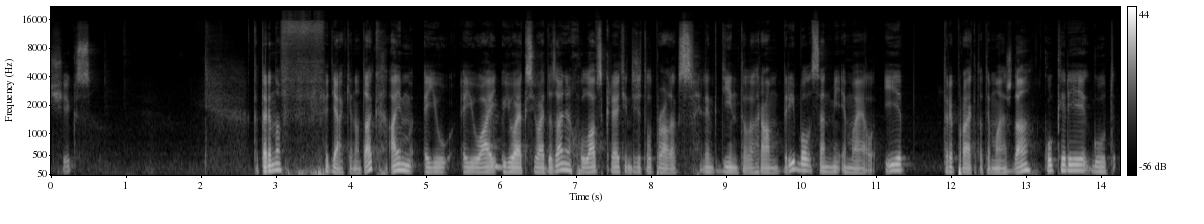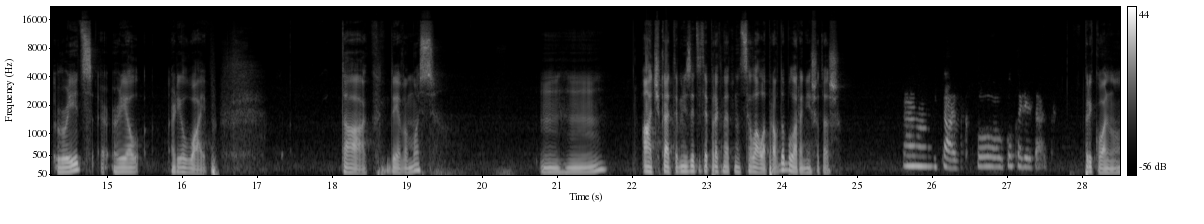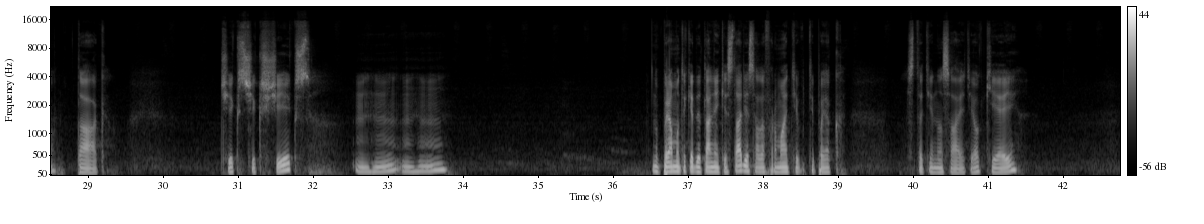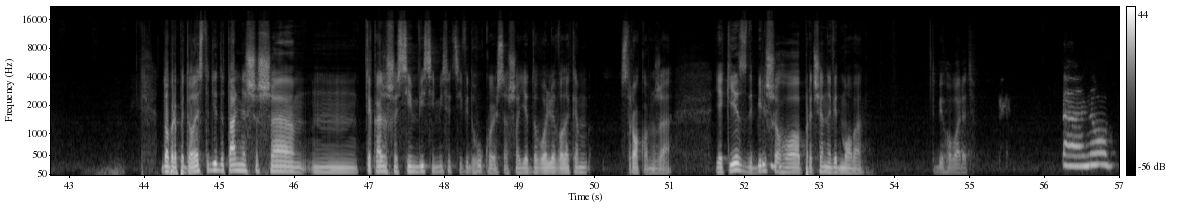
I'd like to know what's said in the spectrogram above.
Чікс. Катерина Федякіна, так? I'm a, UI, UX UI designer who loves creating digital products. LinkedIn, Telegram, Dribble, send me email. І три проекти ти маєш, да? Cookery, Good Reads, Real, Real Vibe. Так, дивимось. Угу. А, чекайте, мені здається, цей проект навіть надсилала, правда була раніше теж? Е, Так, по кукарі так. Прикольно. Так. Чікс, чікс, чікс. Угу, угу. Ну, прямо таке детальні якісь стадіс, але в форматі, типу, як статті на сайті. Окей. Добре, поділись тоді детальніше ще. м, Ти кажеш, що 7-8 місяців відгукуєшся, що є доволі великим сроком вже. Які здебільшого причини відмови? Тобі говорять. Е, Ну,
